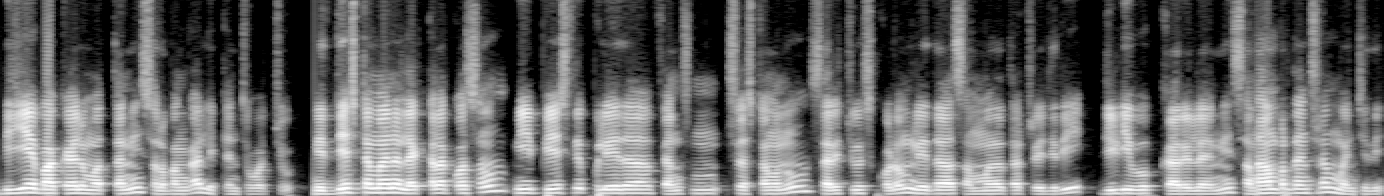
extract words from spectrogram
డిఏ బకాయిల మొత్తాన్ని సులభంగా లెక్కించవచ్చు. నిర్దిష్టమైన లెక్కల కోసం మీ పే స్లిప్ లేదా పెన్షన్ సిస్టమ్ను సరిచూసుకోవడం లేదా సంబంధిత ట్రెజరీ డిడిఓ కార్యాలయాన్ని సంప్రదించడం మంచిది.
